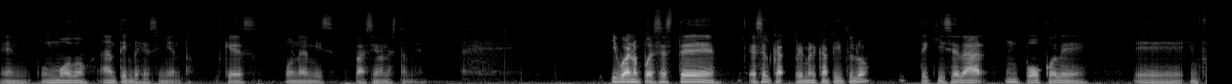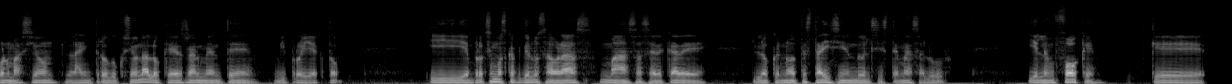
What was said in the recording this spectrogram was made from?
en un modo anti-envejecimiento, que es una de mis pasiones también. Y bueno, pues este es el primer capítulo. Te quise dar un poco de eh, información, la introducción a lo que es realmente mi proyecto. Y en próximos capítulos sabrás más acerca de lo que no te está diciendo el sistema de salud y el enfoque que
